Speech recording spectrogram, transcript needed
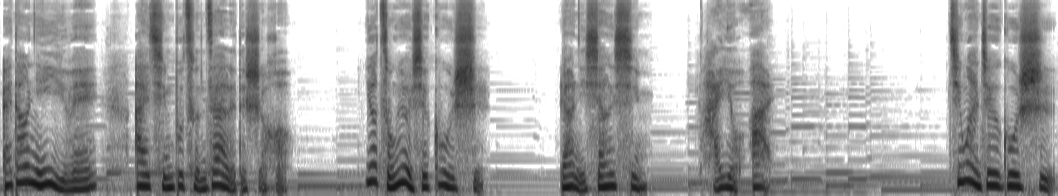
而当你以为爱情不存在了的时候，又总有些故事，让你相信还有爱。今晚这个故事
